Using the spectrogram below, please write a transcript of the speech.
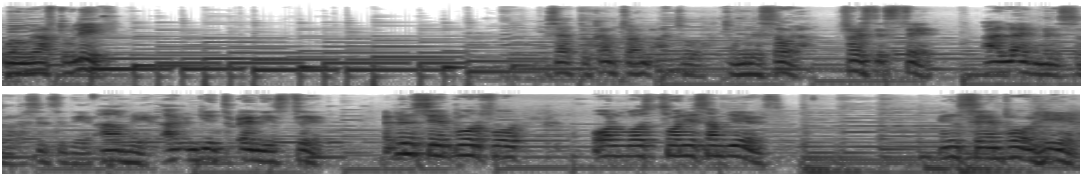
when we have to leave. We said to come to, uh, to, to Minnesota, first state. I like Minnesota since then. I'm here. I haven't been to any state. I've been in St. Paul for almost 20 some years. In St. Paul here.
